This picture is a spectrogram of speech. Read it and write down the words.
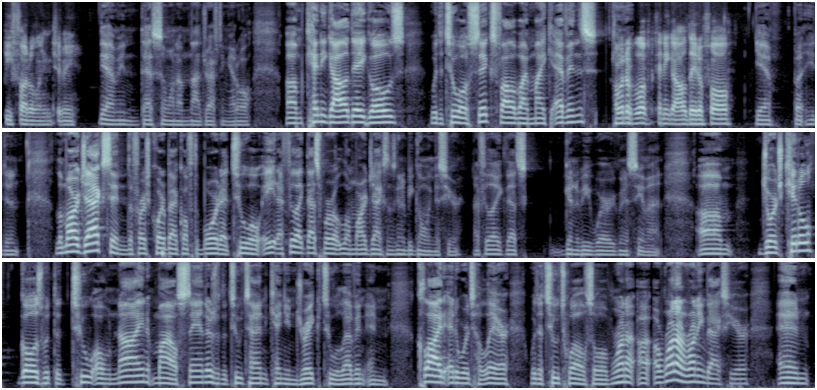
befuddling to me. Yeah, I mean that's someone I'm not drafting at all. Um, Kenny Golladay goes with the 206, followed by Mike Evans. I would have loved Kenny Golladay to fall. Yeah, but he didn't. Lamar Jackson, the first quarterback off the board at 208. I feel like that's where Lamar Jackson's going to be going this year. I feel like that's going to be where you're going to see him at. Um, George Kittle goes with the 209. Miles Sanders with the 210. Kenyon Drake 211, and Clyde Edwards Helaire with a 212. So a run a, a run on running backs here, and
